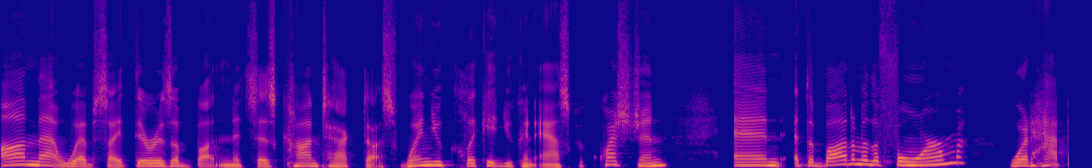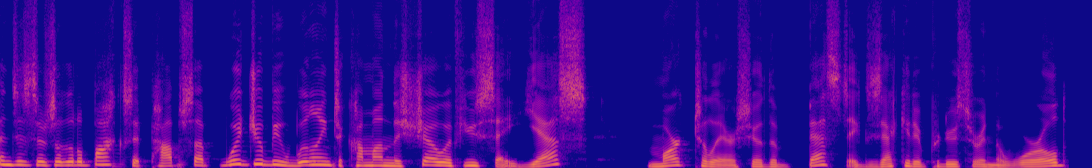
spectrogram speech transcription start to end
On that website, there is a button. It says contact us. When you click it, you can ask a question. And at the bottom of the form, what happens is there's a little box that pops up. Would you be willing to come on the show? If you say yes, Mark Tolares, the best executive producer in the world.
